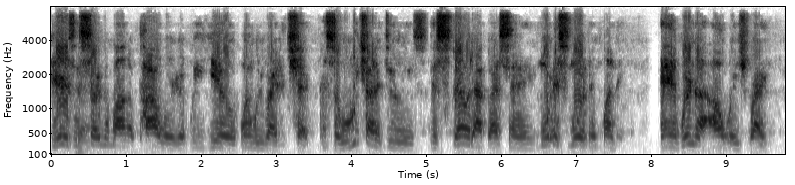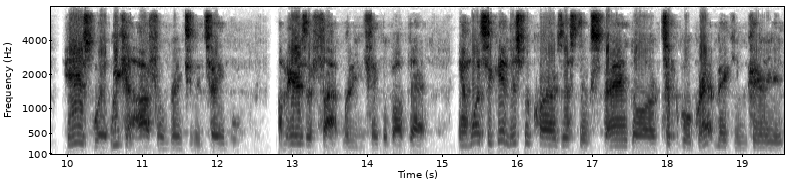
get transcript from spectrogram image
There is a certain amount of power that we yield when we write a check. And so what we try to do is dispel that by saying more it's more than money. And we're not always right. Here's what we can offer and bring to the table. Um, here's a thought. What do you think about that? And once again, this requires us to expand our typical grant making period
